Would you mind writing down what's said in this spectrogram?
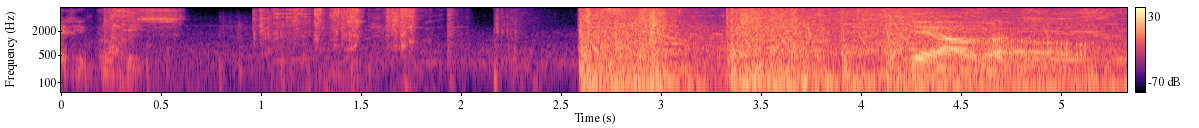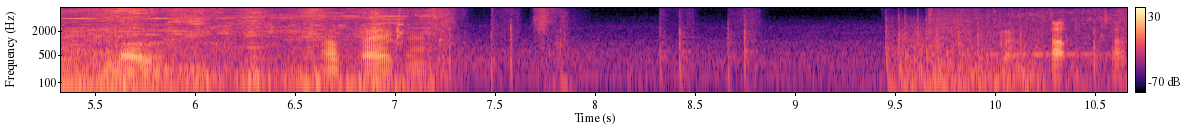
Daddy buggers. Get out of that. Mugs. Okay. man. Top, top.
